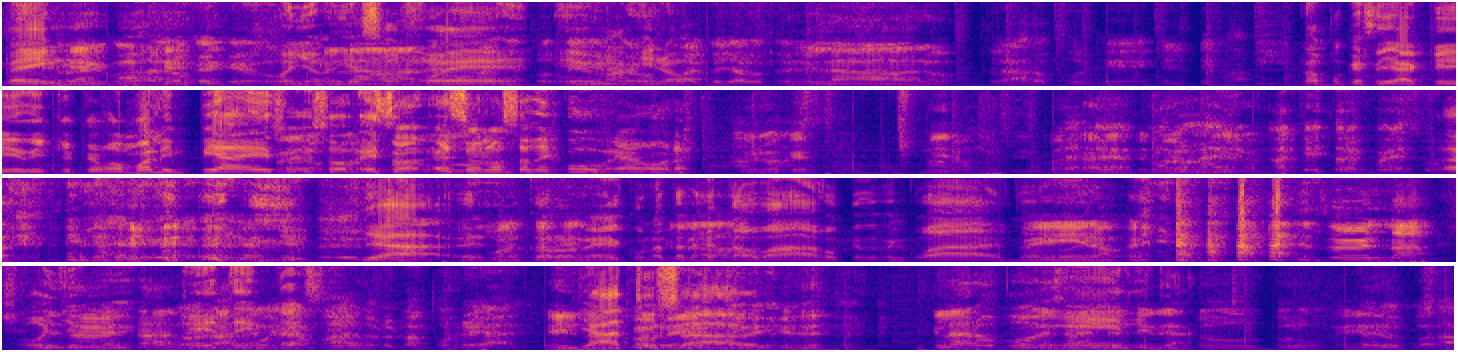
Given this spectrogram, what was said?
Venga. Cojan lo que quedó. Coño, y eso fue. Me imagino. Claro. Claro, porque el tema vino. No, porque si aquí que, que vamos a limpiar eso, Pero eso, eso, favor. eso no se descubre ahora. Pero que, mira, ¿cuánta Eh, coronel, aquí hay tres pesos. Ya, el ¿Cuánta coronel gente? con una tarjeta Claro. abajo que debe cuarto. Mira, eso es verdad. Óyeme, eso es verdad. Qué tentación. el banco real. el Ya banco tú real. sabes. Claro, pues esa gente tiene Mierda. todo- todos los Pero medios. tú pa-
